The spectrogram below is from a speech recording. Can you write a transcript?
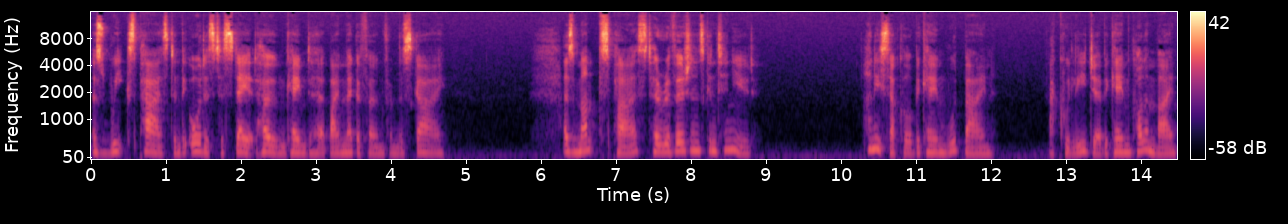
as weeks passed and the orders to stay at home came to her by megaphone from the sky. As months passed, her reversions continued. Honeysuckle became Woodbine. Aquilegia became Columbine,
